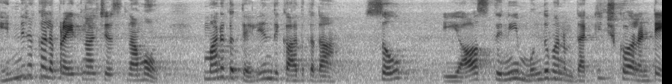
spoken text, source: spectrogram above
ఎన్ని రకాల ప్రయత్నాలు చేస్తున్నామో మనకు తెలియంది కాదు కదా. సో ఈ ఆస్తిని ముందు మనం దక్కించుకోవాలంటే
